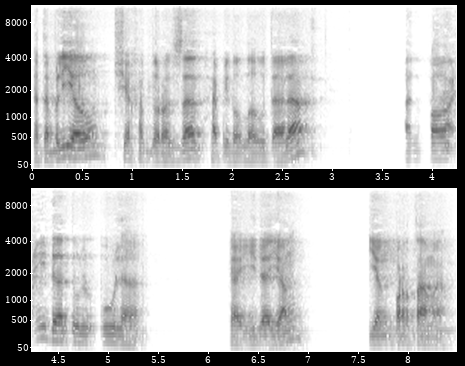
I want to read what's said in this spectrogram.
Kata beliau, Syekh Abdul Razak hafizallahu taala, al-qaidatul ula. Kaidah yang yang pertama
